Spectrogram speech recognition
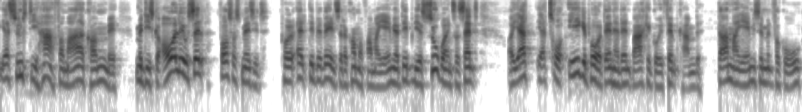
jeg synes, de har for meget at komme med. Men de skal overleve selv forsvarsmæssigt på alt det bevægelse, der kommer fra Miami, og det bliver super interessant. Og jeg, jeg tror ikke på, at den her den bare kan gå i fem kampe. Der er Miami simpelthen for gode.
